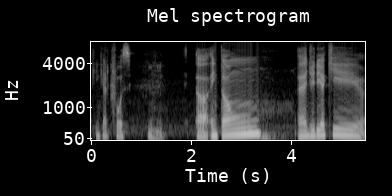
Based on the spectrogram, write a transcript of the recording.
quem quer que fosse. Uhum. Uh, então É, diria que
